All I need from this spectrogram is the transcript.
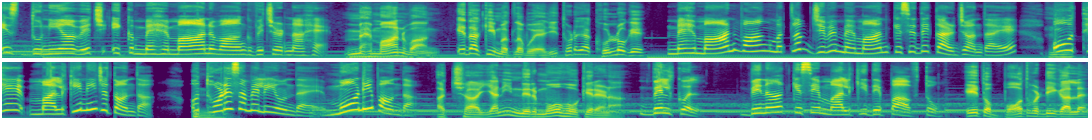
ਇਸ ਦੁਨੀਆ ਵਿੱਚ ਇੱਕ ਮਹਿਮਾਨ ਵਾਂਗ ਵਿਚਰਨਾ ਹੈ। ਮਹਿਮਾਨ ਵਾਂਗ? ਇਹਦਾ ਕੀ ਮਤਲਬ ਹੋਇਆ ਜੀ? ਥੋੜਾ ਜਿਹਾ ਖੋਲੋਗੇ? ਮਹਿਮਾਨ ਵਾਂਗ ਮਤਲਬ ਜਿਵੇਂ ਮਹਿਮਾਨ ਕਿਸੇ ਦੇ ਘਰ ਜਾਂਦਾ ਹੈ ਉਹ ਉੱਥੇ ਮਾਲਕੀ ਨਹੀਂ ਜਤਾਉਂਦਾ। ਉਹ। ਥੋੜੇ ਸਮੇਂ ਲਈ ਹੁੰਦਾ ਹੈ ਮੋਹ ਨਹੀਂ ਪਾਉਂਦਾ। ਅੱਛਾ ਯਾਨੀ ਨਿਰਮੋਹ ਹੋ ਕੇ ਰਹਿਣਾ। ਬਿਲਕੁਲ ਬਿਨਾਂ ਕਿਸੇ ਮਾਲਕੀ ਦੇ ਭਾਵ ਤੋਂ। ਇਹ ਤਾਂ ਬਹੁਤ ਵੱਡੀ ਗੱਲ ਹੈ।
